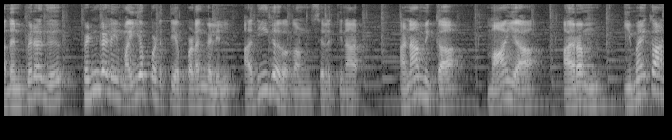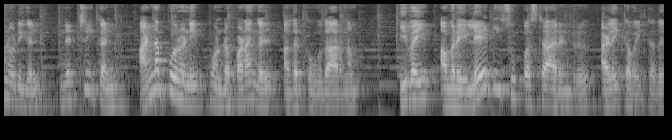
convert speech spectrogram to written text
அதன் பிறகு பெண்களை மையப்படுத்திய படங்களில் அதிக கவனம் செலுத்தினார். அனாமிகா மாயா அறம் இமைக்கா நொடிகள் நெற்றிக்கண் அன்னபூரணி போன்ற படங்கள் அதற்கு உதாரணம். இவை அவரை லேடி சூப்பர் ஸ்டார் என்று அழைக்க வைத்தது.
